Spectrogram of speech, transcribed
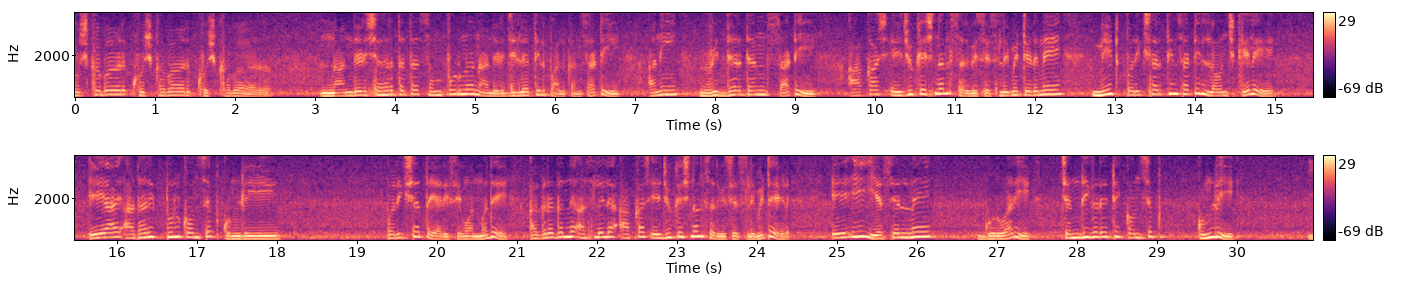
खुशखबर खुशखबर खुशखबर. नांदेड शहर तथा संपूर्ण नांदेड जिल्ह्यातील पालकांसाठी आणि विद्यार्थ्यांसाठी आकाश एज्युकेशनल सर्व्हिसेस लिमिटेडने नीट परीक्षार्थींसाठी लॉन्च केले ए आय आधारित टूल कॉन्सेप्ट कुंडली. परीक्षा तयारी सेवांमध्ये अग्रगण्य असलेल्या Aakash educational services limited A E S एलने गुरुवारी चंदीगड येथे कॉन्सेप्ट कुंडली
